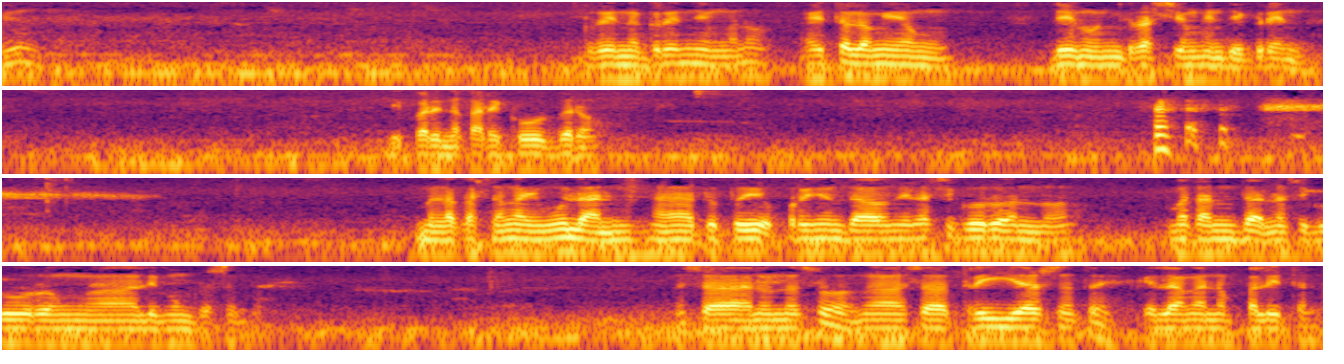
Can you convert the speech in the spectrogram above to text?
Yun. Green na green yung ano. Ito lang yung lemongrass yung hindi green. Hindi pa rin naka-recover oh. Malakas na nga yung ulan. Natutuyo pa rin yung daon nila. Siguro ano, matanda na sigurong uh, lemongrass na. Nasa ano na so, nasa 3 years na to eh. Kailangan ng palitan.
